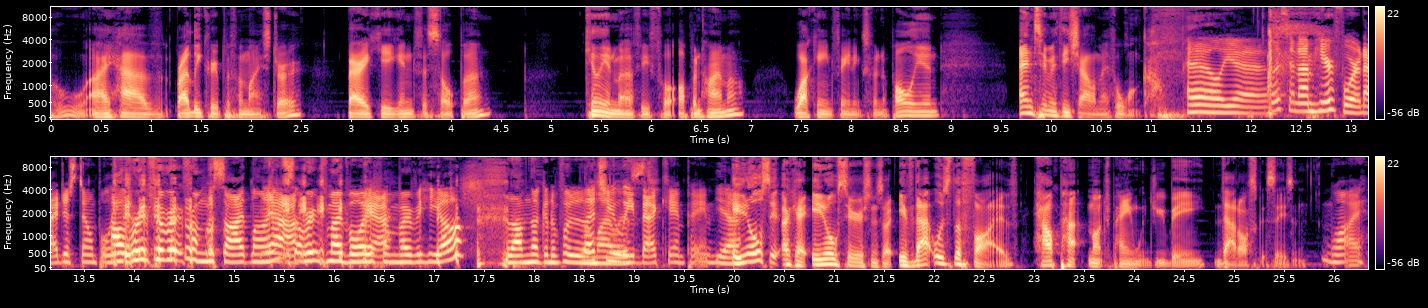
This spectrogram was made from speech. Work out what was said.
Oh, I have Bradley Cooper for Maestro, Barry Keoghan for Saltburn, Cillian Murphy for Oppenheimer, Joaquin Phoenix for Napoleon, and Timothée Chalamet for Wonka. Hell yeah. Listen, I'm here for it. I just don't believe I'll it. root for it from the sidelines. Yeah. I'll root for my boy Yeah. from over here, but I'm not going to put it on Let my you lead that campaign. Yeah. In all se- okay, in all seriousness, though, if that was the five, how pa- much pain would you be that Oscar season? Why?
